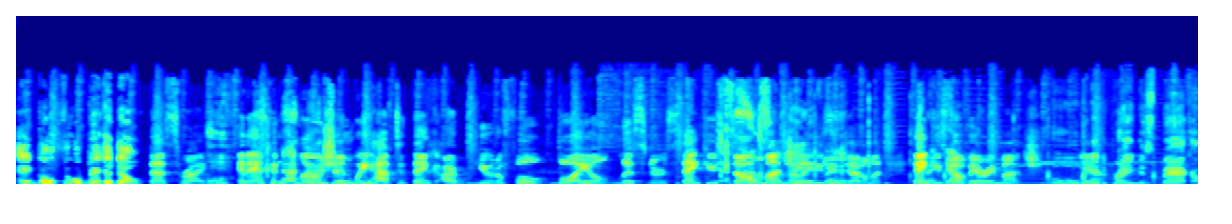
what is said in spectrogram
and go through a bigger door. That's right. And in conclusion, we have to thank our beautiful, loyal listeners. Thank you so much, absolutely. ladies and gentlemen. Thank, Thank you so y'all. very much. Ooh, we Yeah. need to bring this back. I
